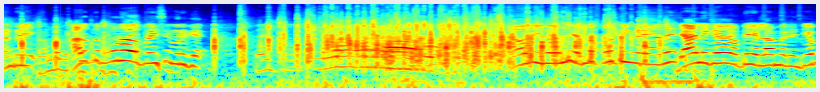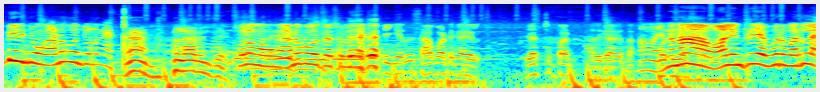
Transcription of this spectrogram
நன்றி. அடுத்து மூணாவது பிரைஸ் இவருக்கு. அதாவது இது வந்து எந்த போட்டியும் கிடையாது. ஜாலிக்கு அப்படியே எல்லாமே இருந்துச்சு. எப்படி இருந்துச்சு உங்க அனுபவம் சொல்லுங்க. நல்லா இருந்துச்சு. சொல்லுங்க உங்க அனுபவத்தை சொல்லுங்க. அப்படிங்கிறது சாப்பாட்டுக்காக ஜஸ்ட் பட் அதுக்காக தான். ஆமா என்னன்னா வாலண்டியரே இவர் வரல.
